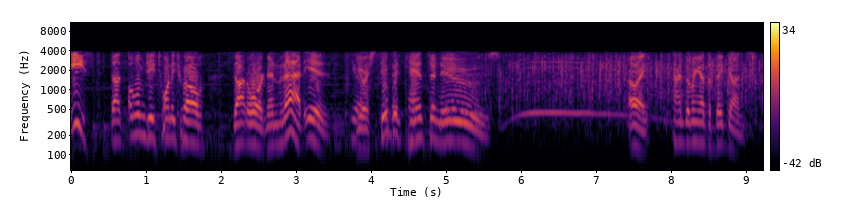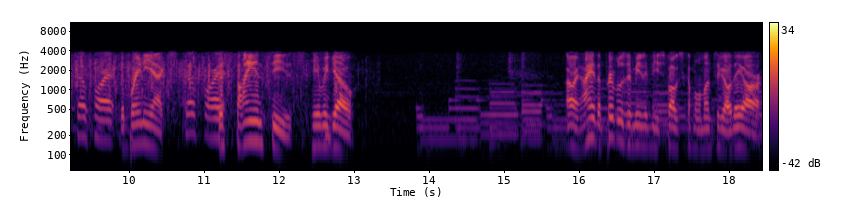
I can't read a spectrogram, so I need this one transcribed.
East.omg2012.org. And that is your, Your stupid, Stupid cancer, Cancer news. All right, time to bring out the big guns, Go for it. the brainiacs, Go for it. the sciences. Here we go. All right, I had the privilege of meeting these folks a couple of months ago. They are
